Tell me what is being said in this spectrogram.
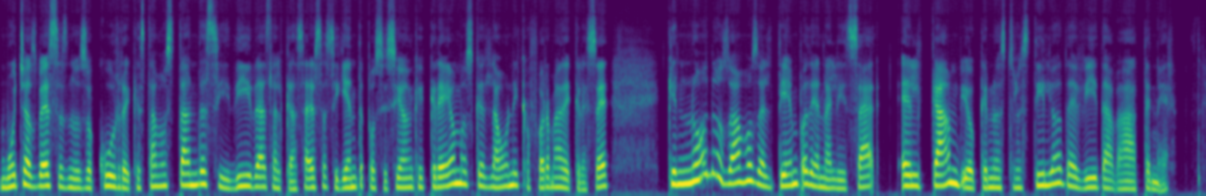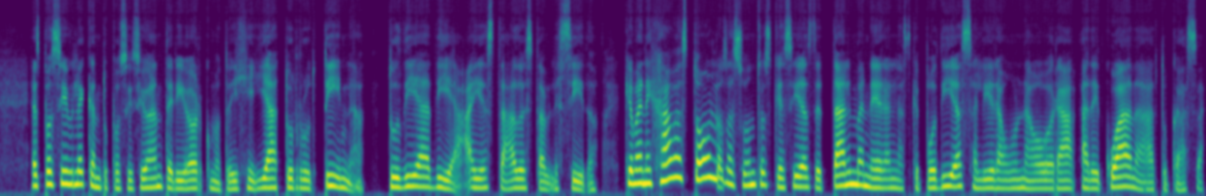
Muchas veces nos ocurre que estamos tan decididas a alcanzar esa siguiente posición que creemos que es la única forma de crecer que no nos damos el tiempo de analizar el cambio que nuestro estilo de vida va a tener. Es posible que en tu posición anterior, como te dije, ya tu rutina, tu día a día haya estado establecido, que manejabas todos los asuntos que hacías de tal manera en las que podías salir a una hora adecuada a tu casa,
